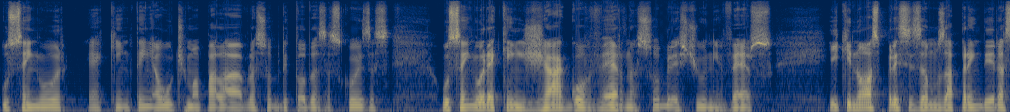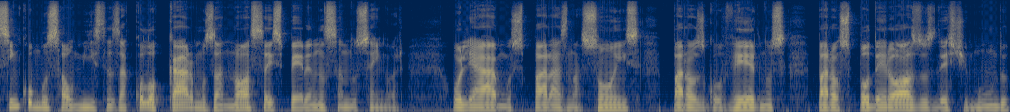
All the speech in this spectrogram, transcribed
o Senhor é quem tem a última palavra sobre todas as coisas, o Senhor é quem já governa sobre este universo e que nós precisamos aprender, assim como os salmistas, a colocarmos a nossa esperança no Senhor. Olharmos para as nações, para os governos, para os poderosos deste mundo,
